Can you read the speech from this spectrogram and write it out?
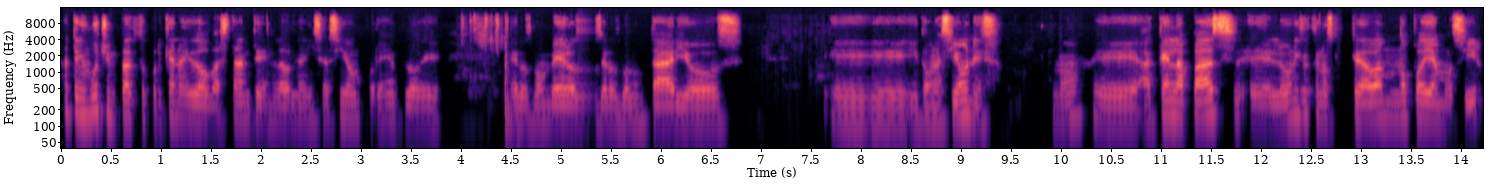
Han tenido mucho impacto porque han ayudado bastante en la organización, por ejemplo, de, de los bomberos, de los voluntarios eh, y donaciones. ¿no? Eh, acá en La Paz, lo único que nos quedaba, no podíamos ir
